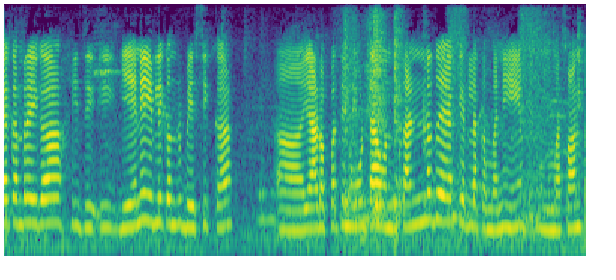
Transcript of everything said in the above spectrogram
ಯಾಕಂದ್ರೆ ಈಗ ಈಜಿ ಈಗ ಏನೇ ಇರ್ಲಿಕ್ಕಂದ್ರೂ ಬೇಸಿಕ್ ಎರಡು ಒಪ್ಪತ್ತಿನ ಊಟ, ಒಂದು ಸಣ್ಣದು ಯಾಕೆ ಇರ್ಲಕ್ಕ ಮನೆ ಸ್ವಂತ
